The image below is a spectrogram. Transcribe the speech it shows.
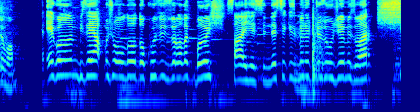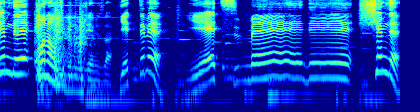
Devam. Ego'nun bize yapmış olduğu 900 liralık bağış sayesinde 8300 UC'miz var. Şimdi 16000 UC'miz var. Yetti mi? Yetmedi. Şimdi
